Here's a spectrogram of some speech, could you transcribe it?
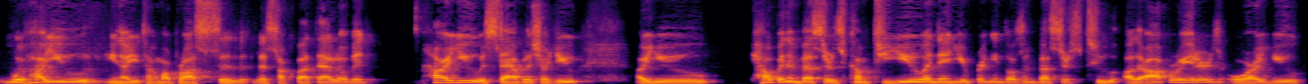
with how you you know you talking about processes let's talk about that a little bit. How are you established? Are you are you helping investors come to you and then you're bringing those investors to other operators? Or are you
